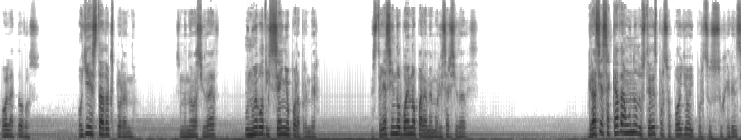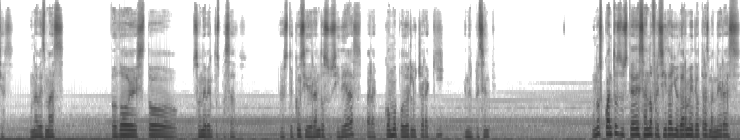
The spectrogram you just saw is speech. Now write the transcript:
Hola a todos. Hoy he estado explorando. Es una nueva ciudad, un nuevo diseño por aprender. Estoy haciendo bueno para memorizar ciudades. Gracias a cada uno de ustedes por su apoyo y por sus sugerencias. Una vez más, todo esto son eventos pasados, pero estoy considerando sus ideas para cómo poder luchar aquí en el presente. Unos cuantos de ustedes han ofrecido ayudarme de otras maneras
